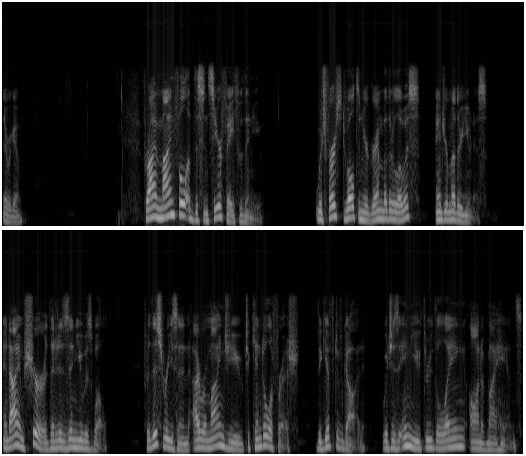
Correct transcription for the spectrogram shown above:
There we go. For I am mindful of the sincere faith within you, which first dwelt in your grandmother Lois and your mother Eunice, and I am sure that it is in you as well. For this reason, I remind you to kindle afresh the gift of God, which is in you through the laying on of my hands.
